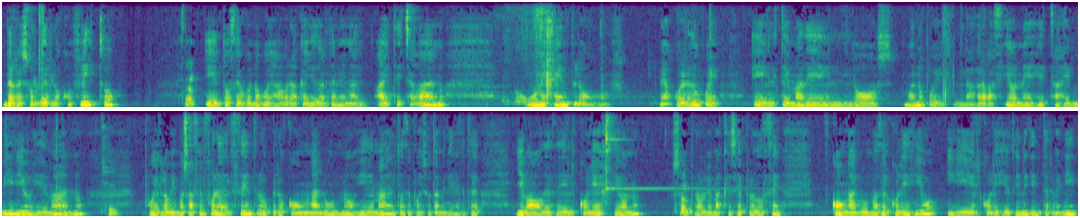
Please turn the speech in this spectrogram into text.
de resolver los conflictos. Y entonces, bueno, pues habrá que ayudar también a este chaval, ¿no? un ejemplo, me acuerdo pues el tema de los, bueno, pues las grabaciones estas en vídeos y demás, ¿no? Pues lo mismo se hace fuera del centro, pero con alumnos y demás, entonces pues eso también tiene que estar llevado desde el colegio, ¿no? Son problemas que se producen con alumnos del colegio y el colegio tiene que intervenir,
